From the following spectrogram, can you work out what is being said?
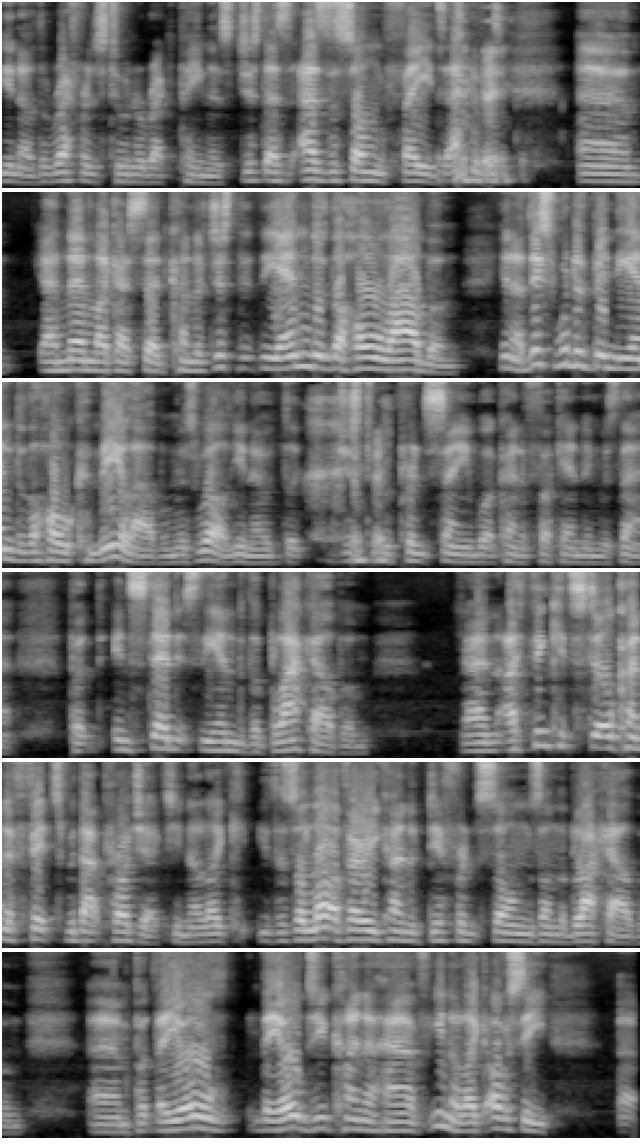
you know, the reference to an erect penis, just as, as the song fades out. um, and then, like I said, kind of just at the end of the whole album, you know, this would have been the end of the whole Camille album as well, you know, the, just with Prince saying what kind of fuck ending was that. But instead, it's the end of the Black album. And I think it still kind of fits with that project, you know, like there's a lot of very kind of different songs on the Black album, um, but they all they all do kind of have, you know, like obviously uh,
